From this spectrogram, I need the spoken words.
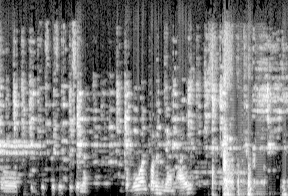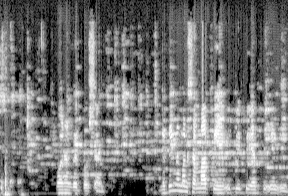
So, 50-50 sila. Kabuuan pa rin yan ay 100%. Dating naman sa MAPI, EPP at TLE.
